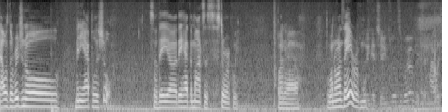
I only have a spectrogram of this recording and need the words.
That was the original Minneapolis shul. So they uh, they had the matzahs historically, but uh, the one that runs the Eruv, We get changed whatsoever. How was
